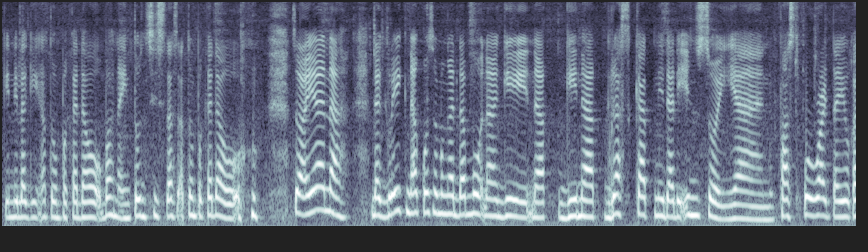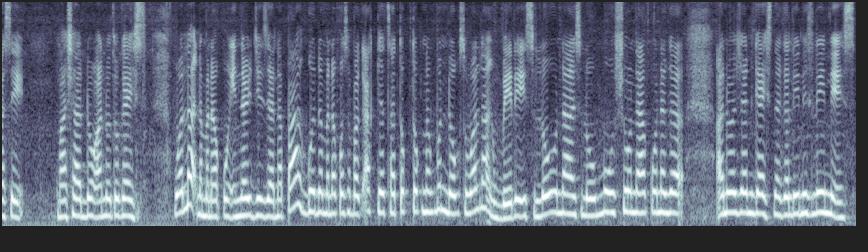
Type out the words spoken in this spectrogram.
kinilaging atong pagkadaw ba? Na intonsis tas atong pagkadaw so ayan na. Nag-rake na ako sa mga damo na gi na, gina grass cut ni Daddy Insoy. Yan. Fast forward tayo kasi masyadong ano to guys. Wala naman akong energy dyan. Napagod naman ako sa pag-akyat sa tuktok ng bundok. So wala. Very slow na slow motion na ako naga ano dyan guys nagalinis-linis.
